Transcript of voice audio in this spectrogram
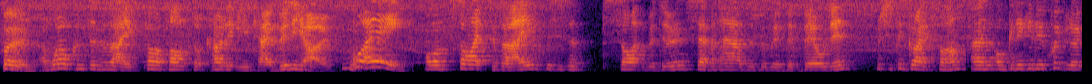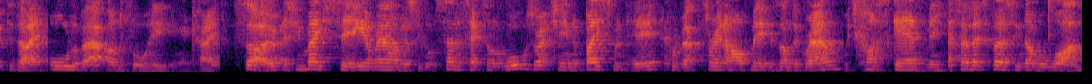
Boom, and welcome to today's plumberparts.co.uk video. Way! On site today. This is a site that we're doing, seven houses that we've been building, which has been great fun. And I'm going to give you a quick look today all about underfloor heating, okay? So, as you may see around us, we've got Celotex on the walls. We're actually in a basement here, probably about three and a half metres underground, which kind of scares me. So let's firstly, number one,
